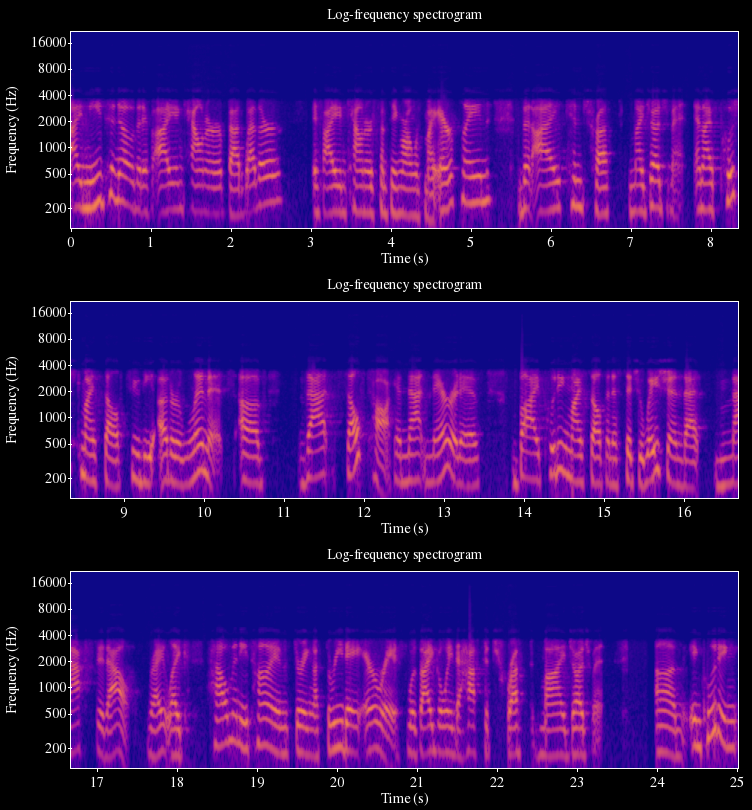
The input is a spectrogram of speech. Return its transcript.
I need to know that if I encounter bad weather, if I encounter something wrong with my airplane, that I can trust my judgment. And I pushed myself to the utter limits of that self-talk and that narrative by putting myself in a situation that maxed it out, right? Like how many times during a three day air race was I going to have to trust my judgment, um, including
